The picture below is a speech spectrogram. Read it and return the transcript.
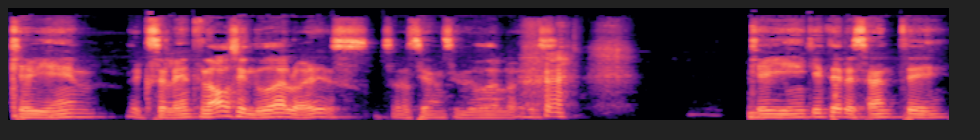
Qué bien, excelente. No, sin duda lo eres, Sebastián, sin duda lo eres. qué bien, qué interesante.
